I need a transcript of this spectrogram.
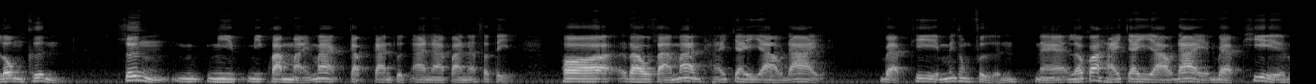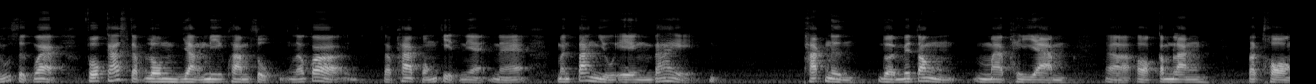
โล่งขึ้น ซึ่งมีมีความหมายมากกับการฝึกอานาปานสติ พอเราสามารถหายใจยาวได้ แบบที่ไม่ต้องฝืนนะแล้วก็หายใจยาวได้แบบที่รู้สึกว่าโฟกัสกับลมอย่างมีความสุข แล้วก็สภาพของจิตเนี่ยนะมันตั้งอยู่เองได้ พักหนึ่ง โดยไม่ต้องมาพยายามอออกกำลังประคอง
